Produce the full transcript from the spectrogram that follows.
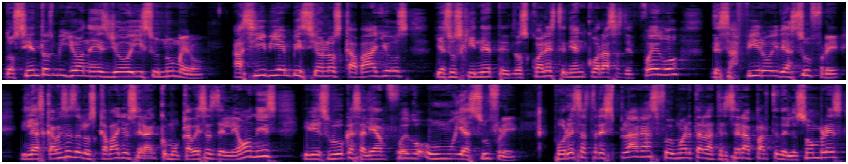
200 millones, yo hice su número. Así vi en visión los caballos y a sus jinetes, los cuales tenían corazas de fuego, de zafiro y de azufre, y las cabezas de los caballos eran como cabezas de leones, y de su boca salían fuego, humo y azufre. Por estas tres plagas fue muerta la tercera parte de los hombres,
